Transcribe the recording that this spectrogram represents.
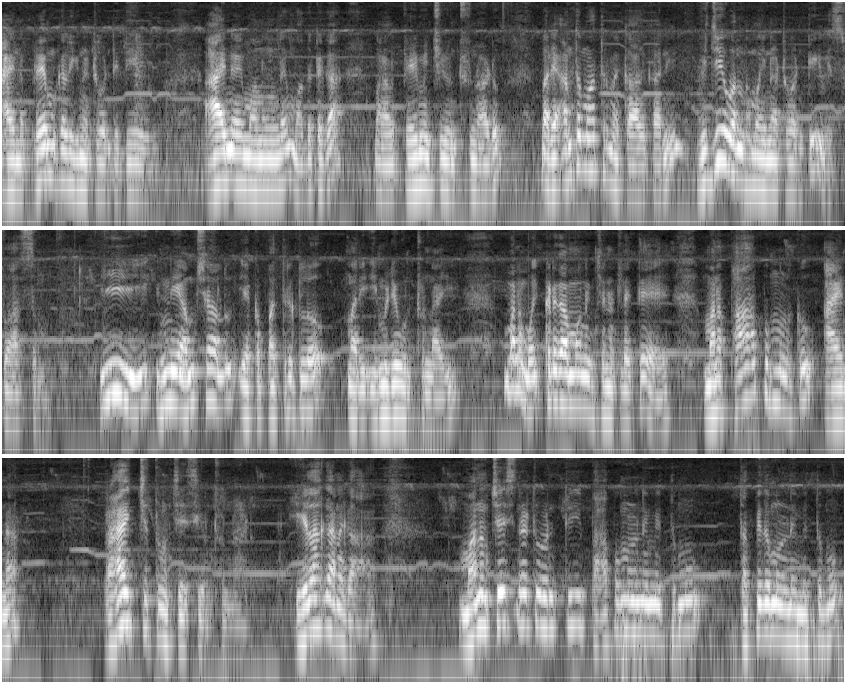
ఆయన ప్రేమ కలిగినటువంటి దేవుడు ఆయన మనల్ని మొదటగా మనల్ని ప్రేమించి ఉంటున్నాడు. మరి అంత మాత్రమే కాదు కానీ విజయవంతమైనటువంటి విశ్వాసం ఈ ఇన్ని అంశాలు ఈ యొక్క పత్రికలో మరి ఇమిడి ఉంటున్నాయి. మనము ఇక్కడ గమనించినట్లయితే మన పాపములకు ఆయన ప్రాయశ్చిత్తం చేసి ఉంటున్నాడు. ఎలాగనగా మనం చేసినటువంటి పాపముల నిమిత్తము తప్పిదముల నిమిత్తము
